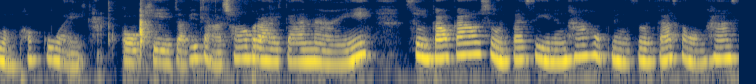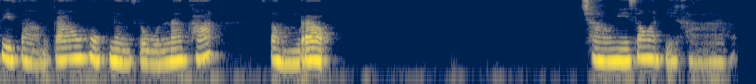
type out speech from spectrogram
หลวงพ่อกวยค่ะ โอเคจ้ะพี่จ๋าชอบรายการไหน 09908415610925439610 นะคะสำหรับ เช้านี้สวัสดีค่ะ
